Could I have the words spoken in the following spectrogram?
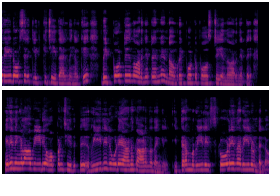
ത്രീ ഡോട്ട്സിൽ ക്ലിക്ക് ചെയ്താൽ നിങ്ങൾക്ക് റിപ്പോർട്ട് എന്ന് പറഞ്ഞിട്ട് തന്നെ ഉണ്ടാവും. റിപ്പോർട്ട് പോസ്റ്റ് എന്ന് പറഞ്ഞിട്ട്. ഇനി നിങ്ങൾ ആ വീഡിയോ ഓപ്പൺ ചെയ്തിട്ട് റീലിലൂടെയാണ് കാണുന്നതെങ്കിൽ ഇത്തരം റീൽ സ്ക്രോൾ ചെയ്യുന്ന റീലുണ്ടല്ലോ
